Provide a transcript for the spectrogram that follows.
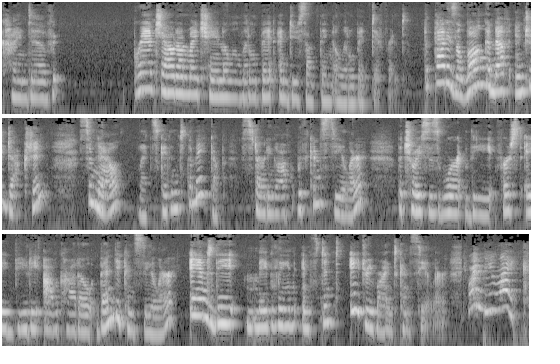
kind of branch out on my channel a little bit and do something a little bit different. But that is a long enough introduction. So now let's get into the makeup. Starting off with concealer. The choices were the First Aid Beauty Avocado Bendy Concealer and the Maybelline Instant Age Rewind Concealer. Which one do you like?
